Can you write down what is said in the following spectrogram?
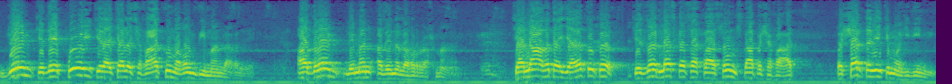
دویم چې دې پوي چې دا چاله شفاعت کوم هغه په ایمان راغلی او دریم لمن اذن له الرحمن چې الله هغه ته اجازه وکړه چې زه لس کسه خلاصوم ستا په شفاعت په شرط دی چې موحدین وي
